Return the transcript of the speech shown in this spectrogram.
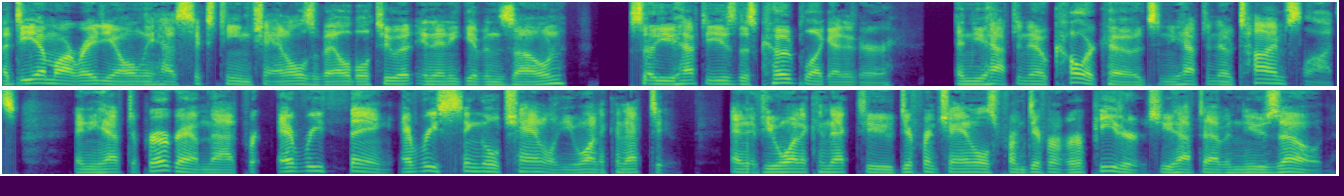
A DMR radio only has 16 channels available to it in any given zone. So you have to use this code plug editor and you have to know color codes and you have to know time slots and you have to program that for everything, every single channel you want to connect to. And if you want to connect to different channels from different repeaters, you have to have a new zone.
